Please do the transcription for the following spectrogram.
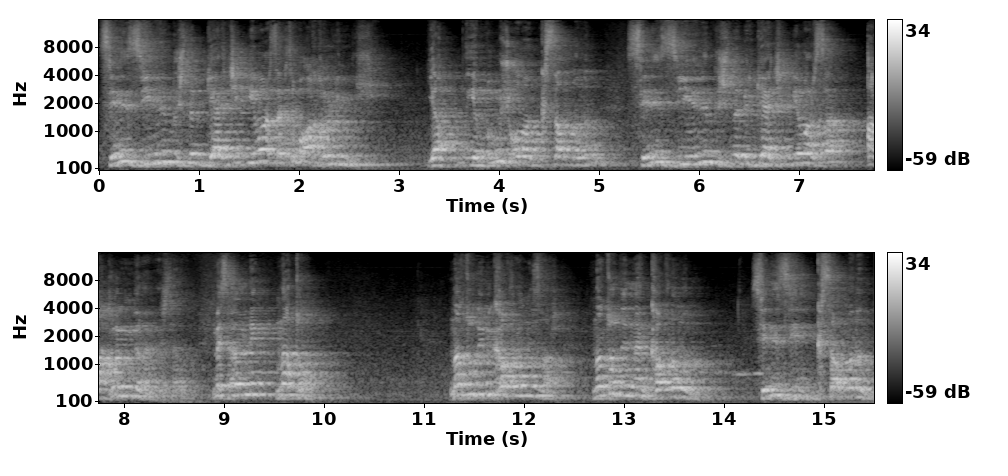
senin zihninin dışında bir gerçekliği varsa ise bu akronimdir. Yap, yapılmış olan kısaltmanın senin zihninin dışında bir gerçekliği varsa akronimdir arkadaşlar. Mesela örnek NATO. NATO diye bir kavramımız var. NATO denilen kavramın senin zihin, kısaltmanın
